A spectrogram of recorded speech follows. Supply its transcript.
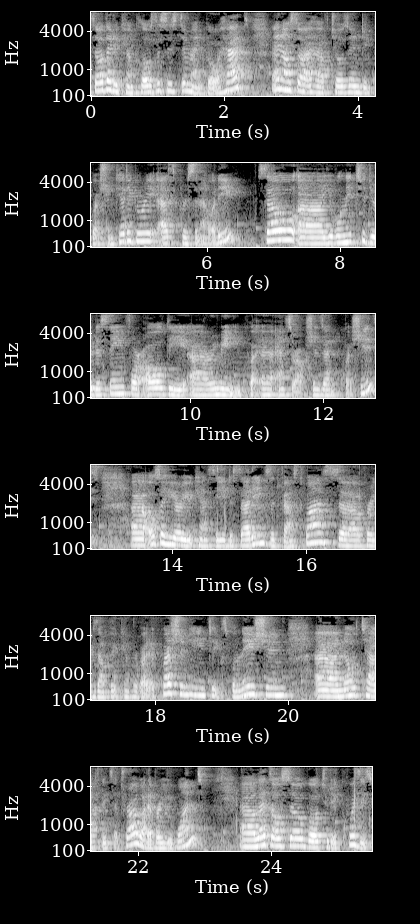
so that you can close the system and go ahead. And also I have chosen the question category as personality. So uh, you will need to do the same for all the uh, remaining uh, answer options and questions. Uh, also here you can see the settings, advanced ones. Uh, for example, you can provide a question hint, explanation, uh, no text, etc. Whatever you want. Uh, let's also go to the quizzes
